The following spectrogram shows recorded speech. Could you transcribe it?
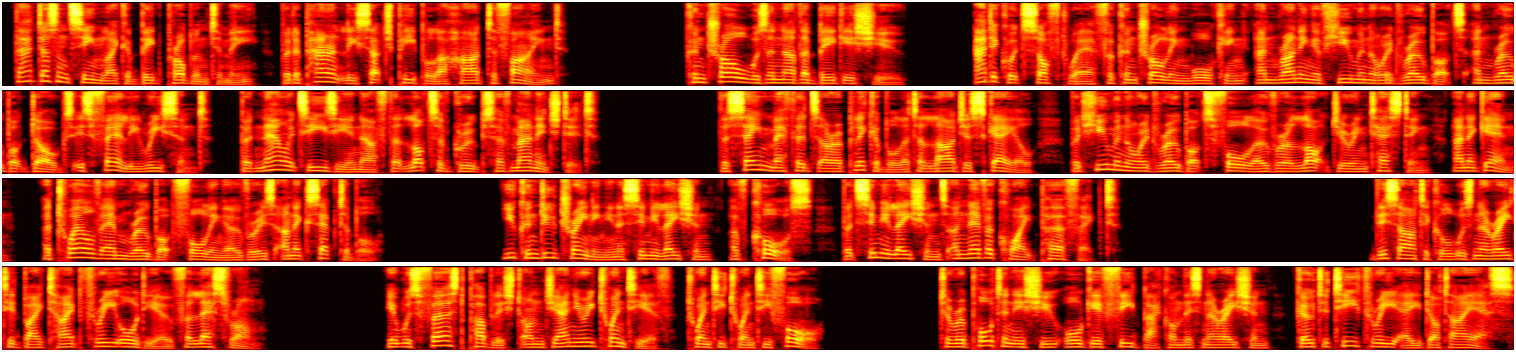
That doesn't seem like a big problem to me, but apparently such people are hard to find. Control was another big issue. Adequate software for controlling walking and running of humanoid robots and robot dogs is fairly recent, but now it's easy enough that lots of groups have managed it. The same methods are applicable at a larger scale, but humanoid robots fall over a lot during testing, and again, a 12M robot falling over is unacceptable. You can do training in a simulation, of course, but simulations are never quite perfect. This article was narrated by Type 3 Audio for Less Wrong. It was first published on January 20, 2024. To report an issue or give feedback on this narration, go to t3a.is.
